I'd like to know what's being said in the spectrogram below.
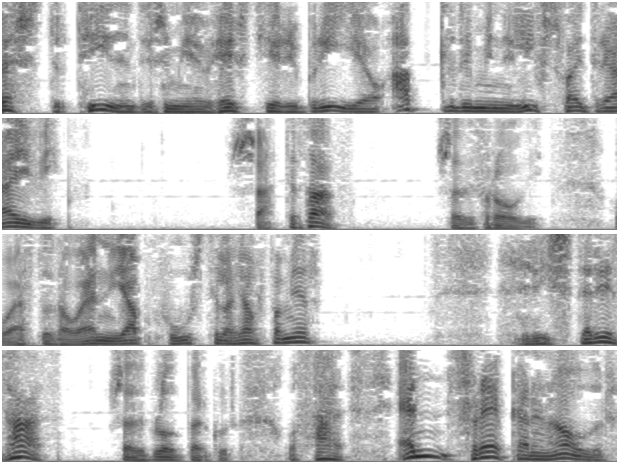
vestu tíðindi sem ég hef heyrt hér í bríi á allri minni lífsfætri æfi. Satt er það saði fróði, og ertu þá enn jafn fús til að hjálpa mér? Vist er ég það, saði Blóðbergur, og það enn frekar en áður.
